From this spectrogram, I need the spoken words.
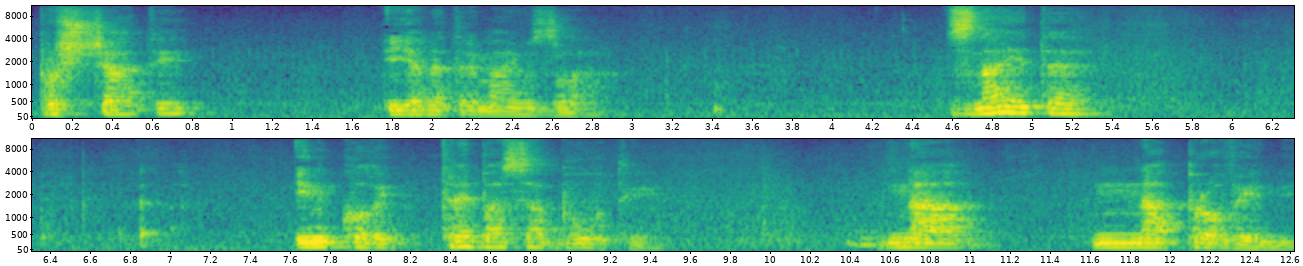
прощати, і я не тримаю зла. Знаєте, інколи треба забути на, на провини.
